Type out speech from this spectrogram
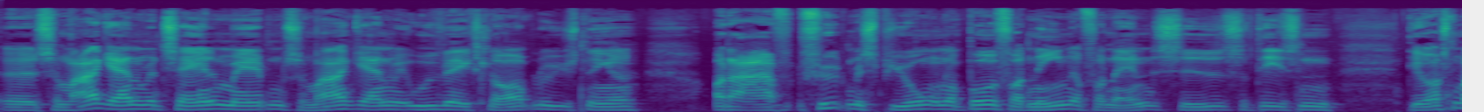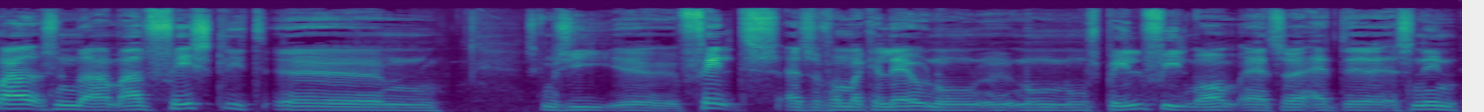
øh, som meget gerne vil tale med dem, som meget gerne vil udveksle oplysninger, og der er fyldt med spioner, både fra den ene og fra den anden side, så det er, sådan, det er også meget, sådan meget, meget festligt øh, skal man sige, øh, felt, altså for man kan lave nogle, øh, nogle, nogle spillefilm om, altså at øh, sådan en, en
